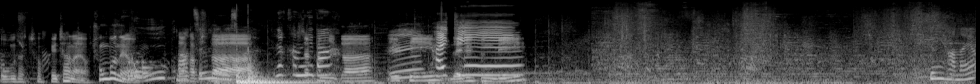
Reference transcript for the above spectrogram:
5분 4초 괜찮아요 충분해요 오, 자 갑시다 시작합니다. 시작합니다 1팀 파이팅! 내릴 준비 지금 가나요?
